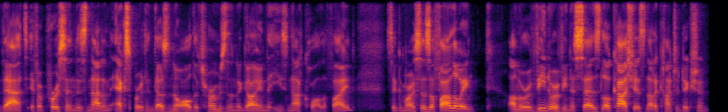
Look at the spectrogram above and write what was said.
that if a person is not an expert and doesn't know all the terms of the Nagayim, that he's not qualified? So Gemara says the following. Amar Ravina, Ravina says, Lo kasha, it's not a contradiction.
